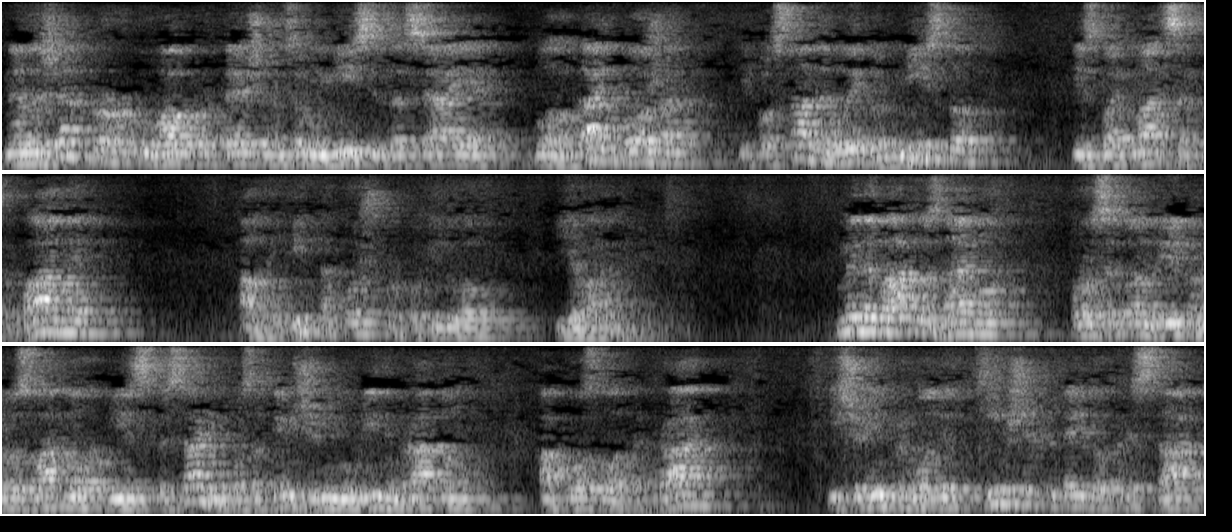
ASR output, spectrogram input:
не лише пророкував про те, що на цьому місці засяє благодать Божа і постане велике місто із багатьма церквами, але він також проповідував Євангеліє. Ми небагато знаємо про святого Андрія Первозваного із Писання, поза тим, що він був рідним братом апостола Петра, і що він приводив інших людей до Христа,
